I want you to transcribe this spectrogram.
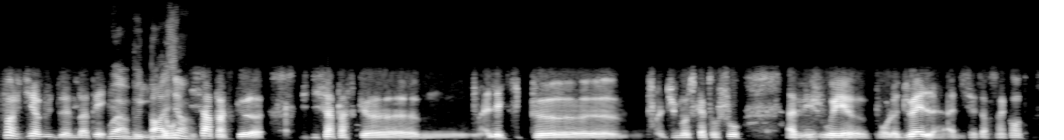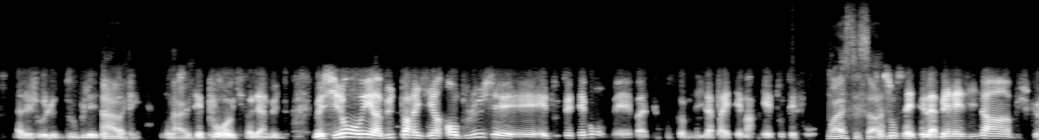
enfin, je dis un but de Mbappé. Ouais, un but Oui, parisien. non, je dis ça parce que je dis ça parce que euh, l'équipe euh, du Moscato Show avait joué pour le duel à 17h50, avait joué le doublé de Ah Mbappé. Donc Ah oui. c'était pour eux qu'il fallait un but. Mais sinon, oui, un but parisien en plus et, et tout était bon. Mais bah, du coup, comme il n'a pas été marqué, tout est faux. Ouais, c'est ça. De toute façon, ça a été la Bérésina, hein, puisque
